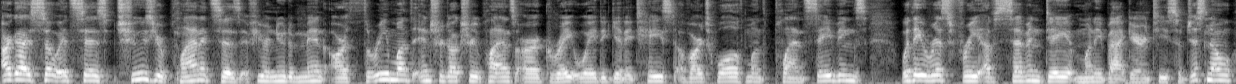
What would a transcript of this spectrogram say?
Alright guys, so it says choose your plan. It says if you're new to Mint, our 3 month introductory plans are a great way to get a taste of our 12 month plan savings with a risk free of 7 day money back guarantee. So just know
